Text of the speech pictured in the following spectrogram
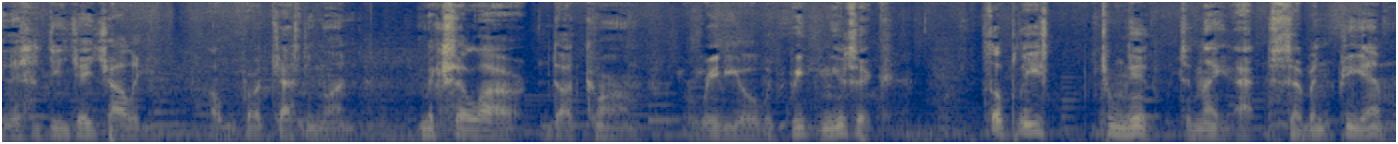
this is DJ Charlie. I'll be broadcasting on Mixlr.com, radio with Greek music. So please tune in tonight at 7 p.m.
